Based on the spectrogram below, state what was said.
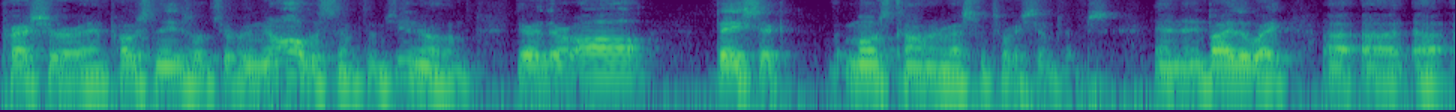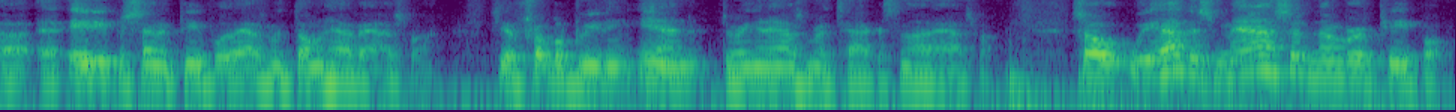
pressure and postnasal I mean all the symptoms, you know them. They're they're all basic, most common respiratory symptoms. And, and by the way, uh, uh, 80% of people with asthma don't have asthma. If you have trouble breathing in during an asthma attack, it's not asthma. So we have this massive number of people.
